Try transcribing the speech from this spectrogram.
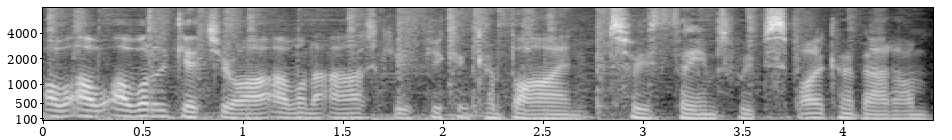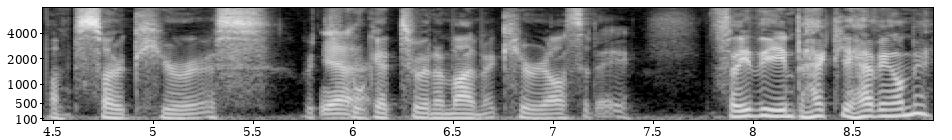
I, I, I want to get you, I, I, want to ask you if you can combine two themes we've spoken about. I'm, I'm so curious, which yeah. we'll get to in a moment curiosity. See the impact you're having on me?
